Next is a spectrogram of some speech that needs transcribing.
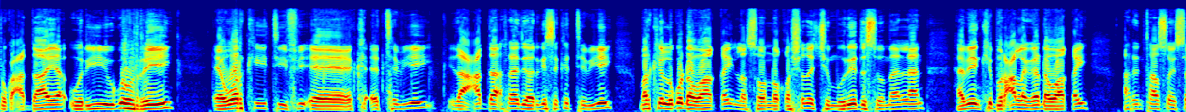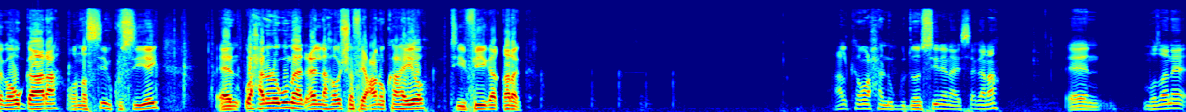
rugcadaaya wariyihii ugu horreeyey ee warkii t v tabiyey idaacadda raadiyo hargeysa ka tabiyey markii lagu dhawaaqay la soo noqoshada jamhuuriyadda somalilan habeenkii burca lagaga dhawaaqay arrintaasoo isaga u gaara oo nasiibku siiyey. Waxaanan ugu mahad celina hawsha fiican uu ka hayo t v-ga qaranka halkan waxaanu guddoonsiinaynaa isagana mudane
